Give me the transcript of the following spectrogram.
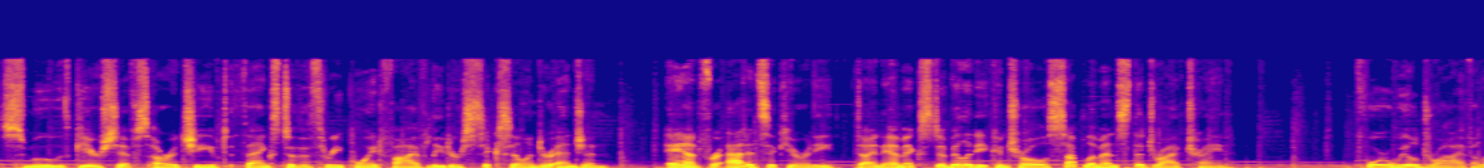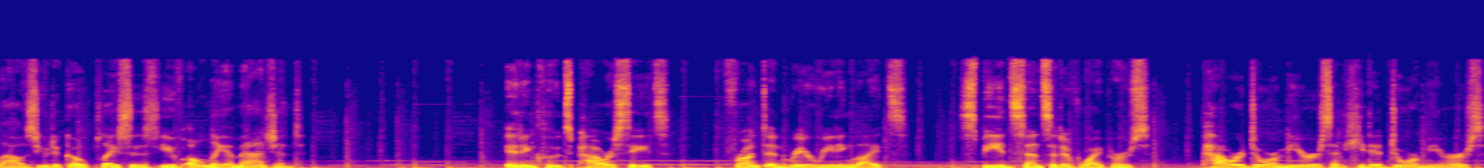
Smooth gear shifts are achieved thanks to the 3.5-liter six-cylinder engine. And for added security, Dynamic Stability Control supplements the drivetrain. Four-wheel drive allows you to go places you've only imagined. It includes power seats, front and rear reading lights, speed-sensitive wipers, power door mirrors and heated door mirrors,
